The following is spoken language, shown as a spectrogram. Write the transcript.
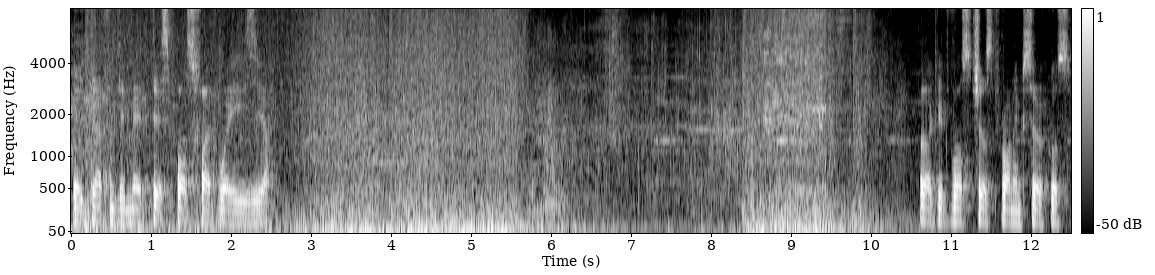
They definitely made this boss fight way easier. Like it was just running circles.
